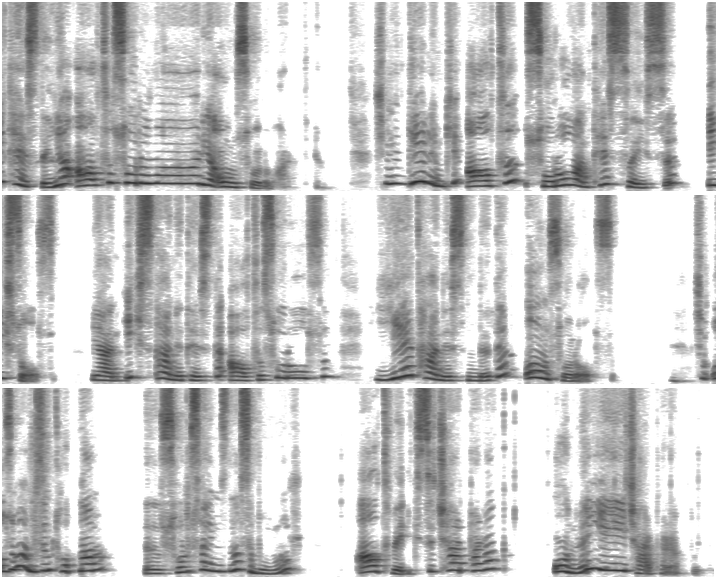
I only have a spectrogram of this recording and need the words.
bir testte ya 6 soru var ya 10 soru var. Şimdi diyelim ki 6 soru olan test sayısı x olsun. Yani x tane testte 6 soru olsun. Y tanesinde de 10 soru olsun. Şimdi o zaman bizim toplam e, soru sayımız nasıl bulunur? 6 ve x'i çarparak 10 ve y'yi çarparak bulunur.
